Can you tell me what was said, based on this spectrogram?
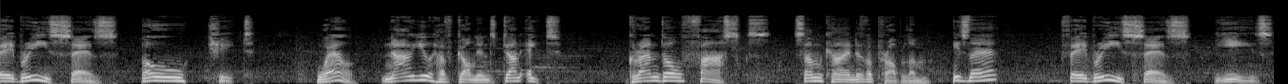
Fabrice says, Oh, cheat. Well, now you have gone and done it. Grandolph asks, Some kind of a problem, is there? Fabrice says, Yes.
